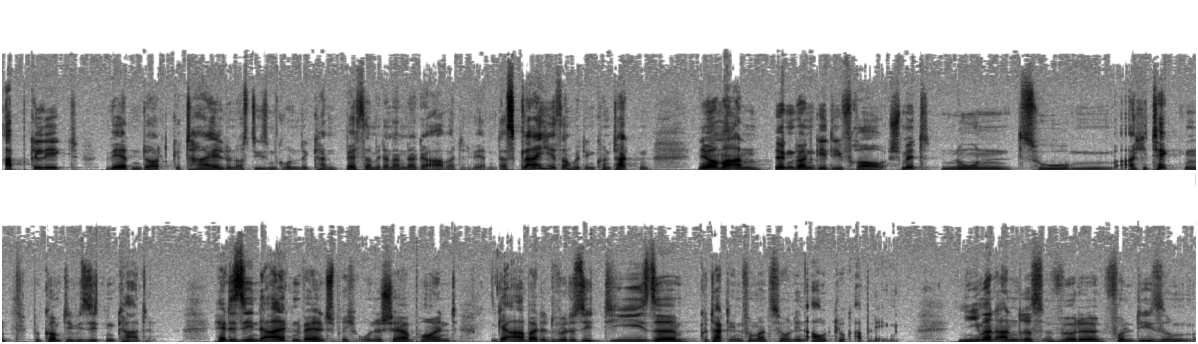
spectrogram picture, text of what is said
abgelegt werden dort geteilt und aus diesem Grunde kann besser miteinander gearbeitet werden. Das gleiche ist auch mit den Kontakten. Nehmen wir mal an, irgendwann geht die Frau Schmidt nun zum Architekten, bekommt die Visitenkarte. Hätte sie in der alten Welt, sprich ohne SharePoint, gearbeitet, würde sie diese Kontaktinformation in Outlook ablegen. Niemand anderes würde von diesem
